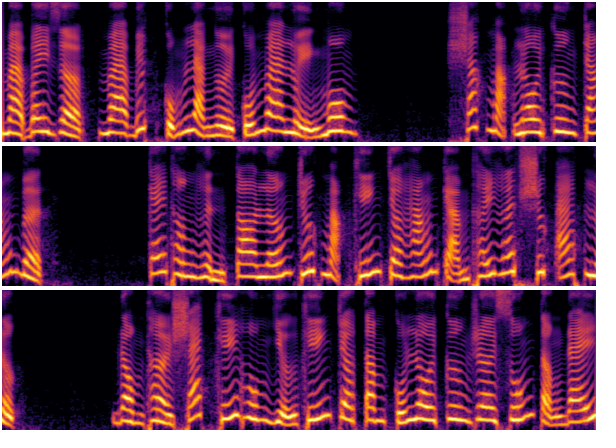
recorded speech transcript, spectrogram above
Mà bây giờ ma Bích cũng là người của ma luyện môn. Sắc mặt lôi cương trắng bệt. Cái thân hình to lớn trước mặt khiến cho hắn cảm thấy hết sức áp lực. Đồng thời sát khí hung dữ khiến cho tâm của lôi cương rơi xuống tận đáy.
